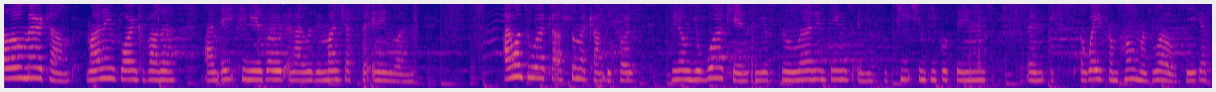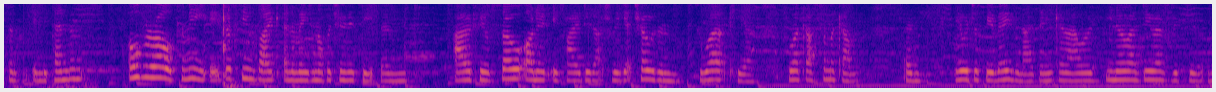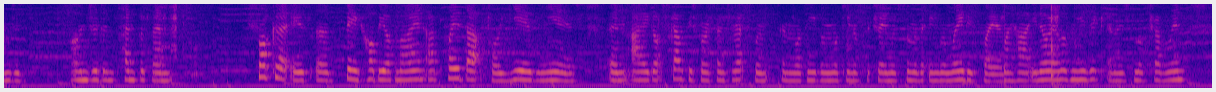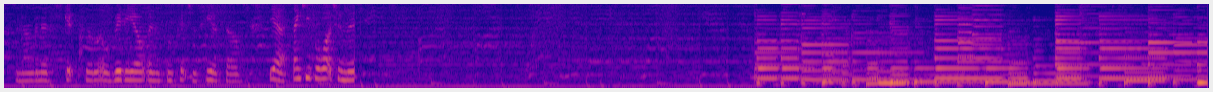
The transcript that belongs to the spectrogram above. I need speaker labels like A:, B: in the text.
A: Hello AmeriCamp, my name's Lauren Kavanagh, I'm 18 years old and I live in Manchester in England. I want to work at a summer camp because you know you're working and you're still learning things and you're still teaching people things and it's away from home as well so you get a sense of independence. Overall to me it just seems like an amazing opportunity and I would feel so honoured if I did actually get chosen to work here, to work at a summer camp and it would just be amazing I think and I would, you know, I'd do everything to 100, 110%. Soccer is a big hobby of mine. I've played that for years and years and I got scouted for a centre of excellence and was even lucky enough to train with some of the England ladies players. My heart, you know I love music and I just love travelling and I'm going to skip to a little video and some pictures here so yeah, thank you for watching this.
